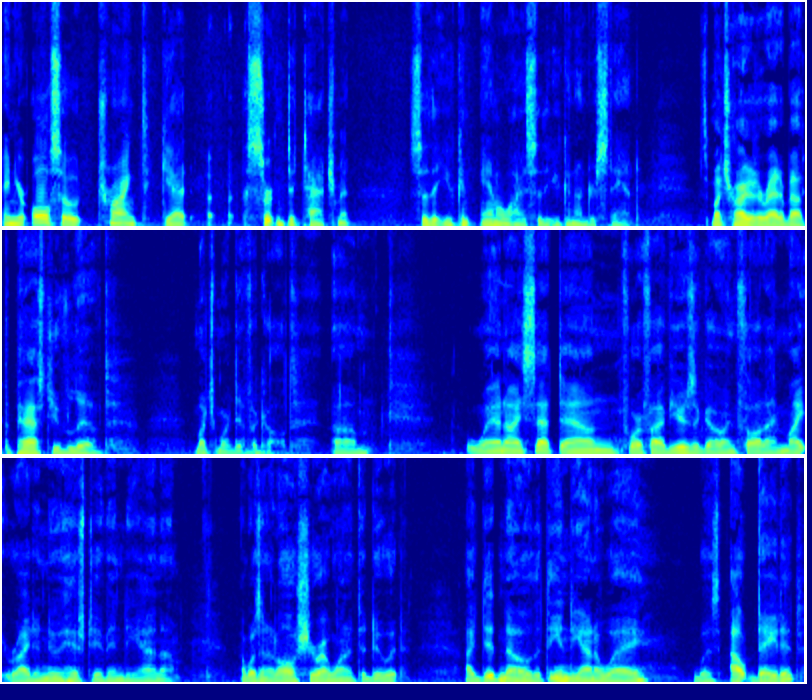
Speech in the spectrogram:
And you're also trying to get a, a certain detachment so that you can analyze, so that you can understand. It's much harder to write about the past you've lived, much more difficult. Um, when I sat down four or five years ago and thought I might write a new history of Indiana, I wasn't at all sure I wanted to do it. I did know that the Indiana way was outdated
